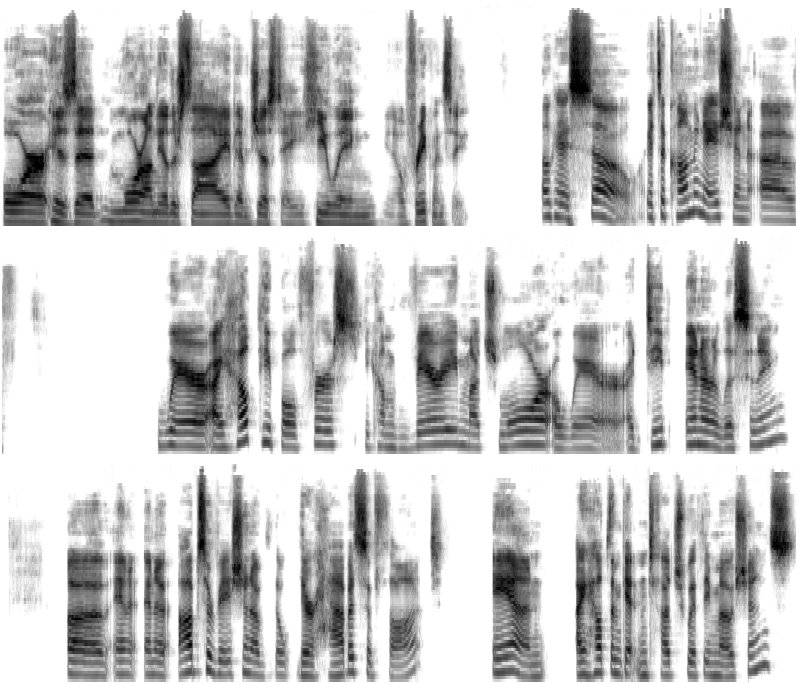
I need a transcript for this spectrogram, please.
Or is it more on the other side of just a healing you know frequency? Okay so it's a combination of where I help people first become very much more aware, a deep inner listening, uh, and, and an observation of the, their habits of thought. And I help them get in touch with emotions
